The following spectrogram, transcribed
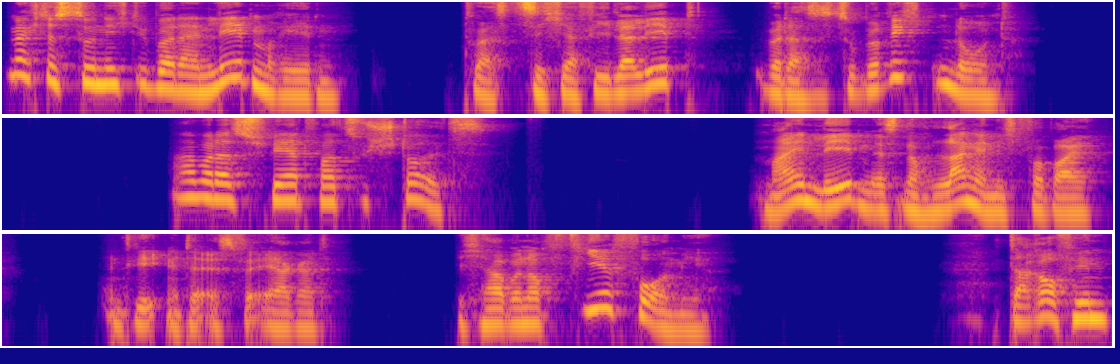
Möchtest du nicht über dein Leben reden? Du hast sicher viel erlebt, über das es zu berichten lohnt aber das Schwert war zu stolz. Mein Leben ist noch lange nicht vorbei, entgegnete es verärgert. Ich habe noch vier vor mir. Daraufhin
